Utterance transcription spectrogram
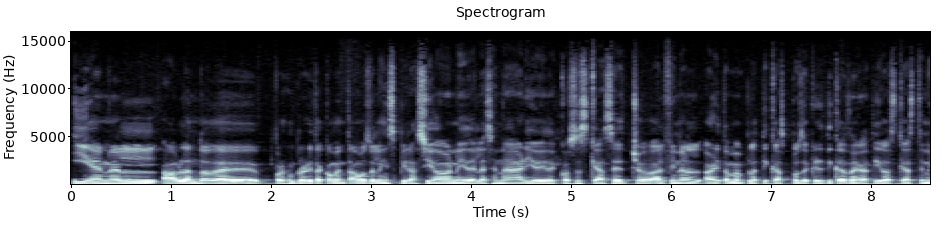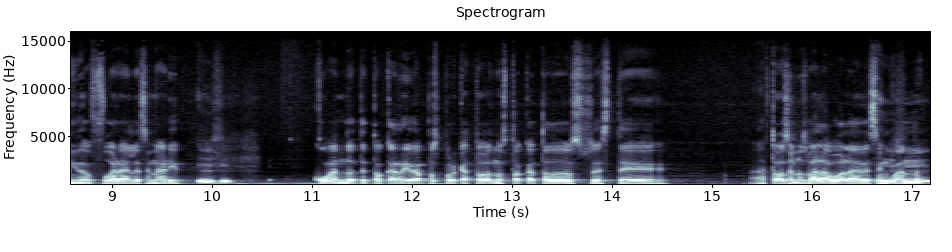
y en el. Hablando de. Por ejemplo, ahorita comentábamos de la inspiración y del escenario y de cosas que has hecho. Al final, ahorita me platicas, pues, de críticas negativas que has tenido fuera del escenario. Cuando te toca arriba, pues, porque a todos nos toca, a todos, este. A todos se nos va la bola de vez en cuando.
